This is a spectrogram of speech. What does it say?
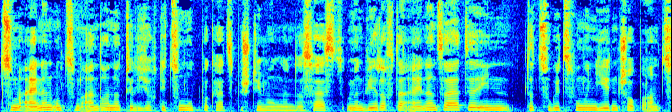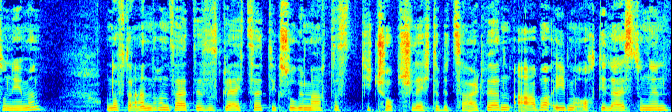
Zum einen und zum anderen natürlich auch die Zumutbarkeitsbestimmungen. Das heißt, man wird auf der einen Seite dazu gezwungen, jeden Job anzunehmen und auf der anderen Seite ist es gleichzeitig so gemacht, dass die Jobs schlechter bezahlt werden, aber eben auch die Leistungen,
